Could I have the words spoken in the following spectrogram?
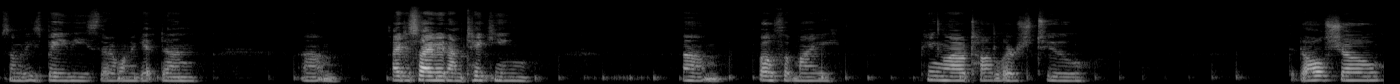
some of these babies that I want to get done. Um, I decided I'm taking um, both of my Ping Lau toddlers to the doll show.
